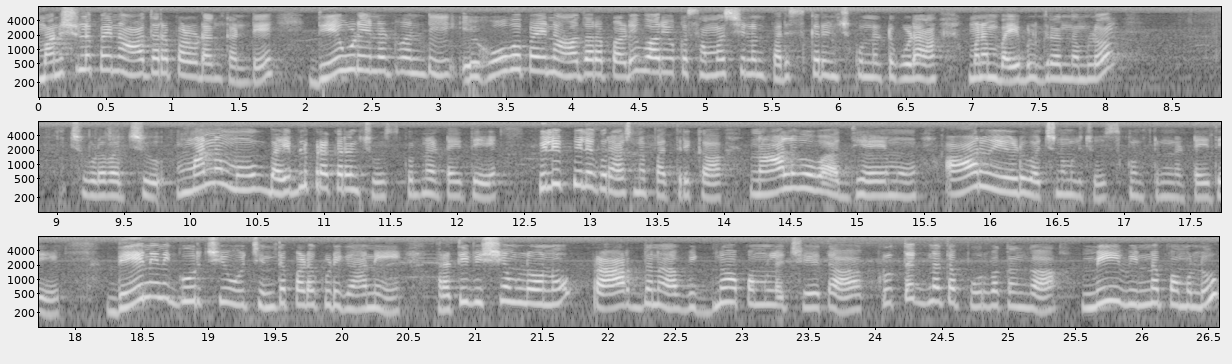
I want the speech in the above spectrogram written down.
మనుషులపైన ఆధారపడడం కంటే దేవుడైనటువంటి ఎహోవ పైన ఆధారపడి వారి యొక్క సమస్యలను పరిష్కరించుకున్నట్టు కూడా మనం బైబిల్ గ్రంథంలో చూడవచ్చు. మనము బైబిల్ ప్రకారం చూసుకున్నట్టయితే పిలిపిలకు రాసిన పత్రిక నాలుగవ అధ్యాయము ఆరు ఏడు వచనములు చూసుకుంటున్నట్టయితే దేనిని గూర్చి చింతపడకుడి కానీ ప్రతి విషయంలోనూ ప్రార్థన విజ్ఞాపముల చేత కృతజ్ఞత పూర్వకంగా మీ విన్నపములు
